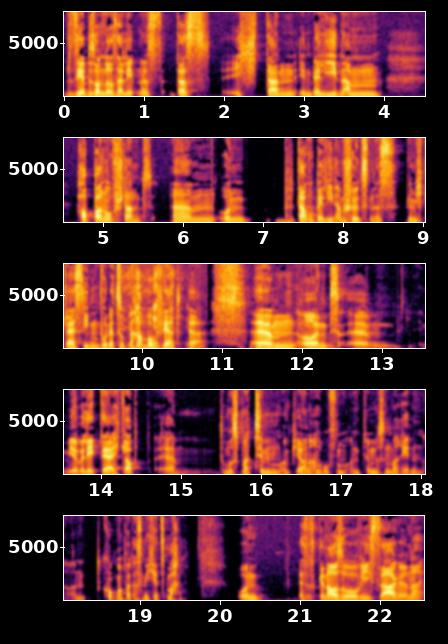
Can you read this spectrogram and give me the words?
sehr besonderes Erlebnis, dass ich dann in Berlin am Hauptbahnhof stand ähm, und da, wo Berlin am schönsten ist, nämlich Gleis 7, wo der Zug nach Hamburg fährt. ja. Ähm, und ähm, mir überlegt, ja, ich glaube, ähm, du musst mal Tim und Björn anrufen und wir müssen mal reden und gucken, ob wir das nicht jetzt machen. Und es ist genau so, wie ich sage, ne?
